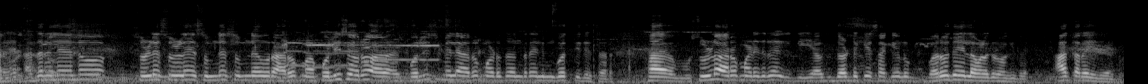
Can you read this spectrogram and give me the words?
ಇದ್ದಾರೆ. ಅದರಲ್ಲೇನು ಸುಳ್ಳೆ ಸುಳ್ಳೆ ಸುಮ್ಮನೆ ಸುಮ್ಮನೆ ಅವರು ಆರೋಪ ಮಾ- ಪೊಲೀಸ್ ಅವರು ಪೊಲೀಸ್ ಮೇಲೆ ಆರೋಪ ಮಾಡೋದು ಅಂದರೆ ನಿಮ್ಗೆ ಗೊತ್ತಿದೆ ಸರ್. ಸುಳ್ಳು ಆರೋಪ ಮಾಡಿದರೆ ಯಾವ್ದು ದೊಡ್ಡ ಕೇಸ್ ಹಾಕಿ ಅವ್ರು ಬರೋದೇ ಇಲ್ಲ ಒಳಗಡೆ ಹೋಗಿದ್ರೆ. ಆ ಥರ ಇದೆ ಅದು.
